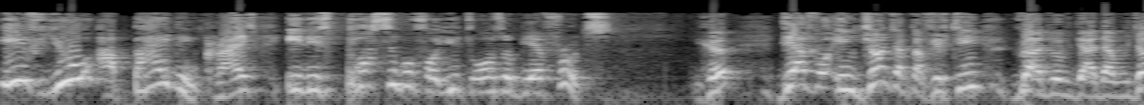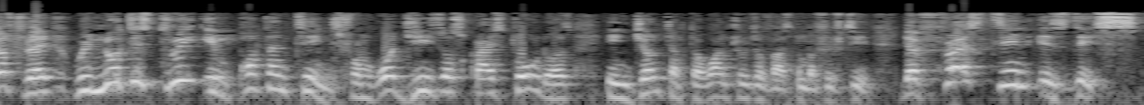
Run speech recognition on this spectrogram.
if you abide in Christ, it is possible for you to also bear fruits. Okay? Therefore, in John chapter 15, that we just read, we notice three important things from what Jesus Christ told us in John chapter 1 through to verse number 15. The first thing is this.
